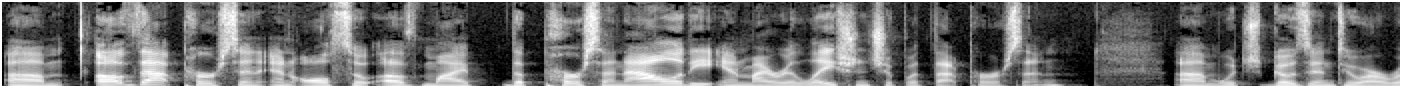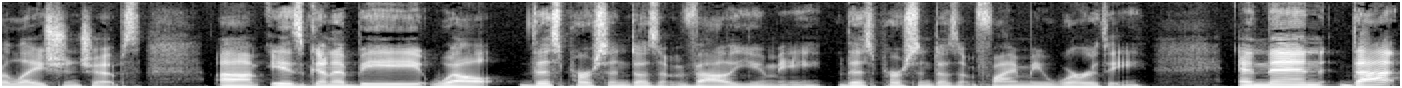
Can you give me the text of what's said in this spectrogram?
um, of that person and also of my the personality in my relationship with that person um, which goes into our relationships um, is going to be well this person doesn't value me. This person doesn't find me worthy. And then that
